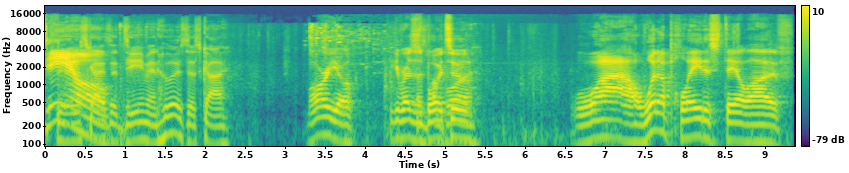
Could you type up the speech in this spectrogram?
Dude, Damn. this guy's a demon. Who is this guy? Mario. He can res his That's my boy, too. Wow, what a play to stay alive.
